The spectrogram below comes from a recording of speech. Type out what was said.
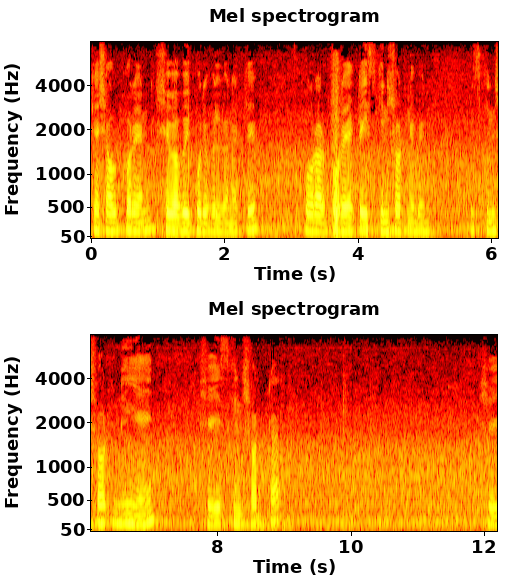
ক্যাশ আউট করেন, সেভাবেই করে ফেলবেন আর কি। করার পরে একটা স্ক্রিনশট নেবেন। স্ক্রিনশট নিয়ে সেই স্ক্রিনশটটা। সেই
